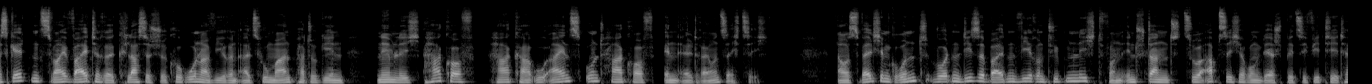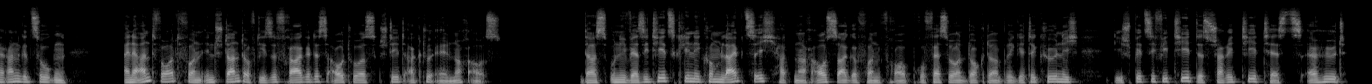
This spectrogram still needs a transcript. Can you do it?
es gelten zwei weitere klassische Coronaviren als humanpathogen, nämlich HCOV HKU1 und HCOV NL63. Aus welchem Grund wurden diese beiden Virentypen nicht von Instand zur Absicherung der Spezifität herangezogen? Eine Antwort von Instand auf diese Frage des Autors steht aktuell noch aus. Das Universitätsklinikum Leipzig hat nach Aussage von Frau Prof. Dr. Brigitte König die Spezifität des Charité-Tests erhöht,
